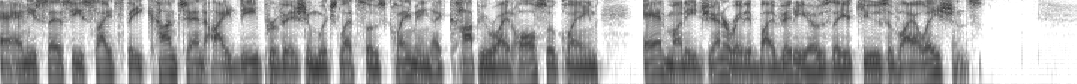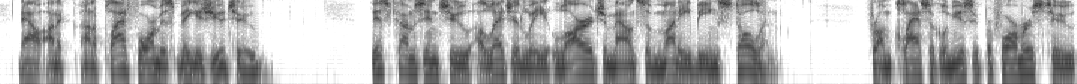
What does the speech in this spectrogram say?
and he says he cites the content ID provision, which lets those claiming a copyright also claim ad money generated by videos they accuse of violations. Now, on a, on a platform as big as YouTube, this comes into allegedly large amounts of money being stolen from classical music performers to,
